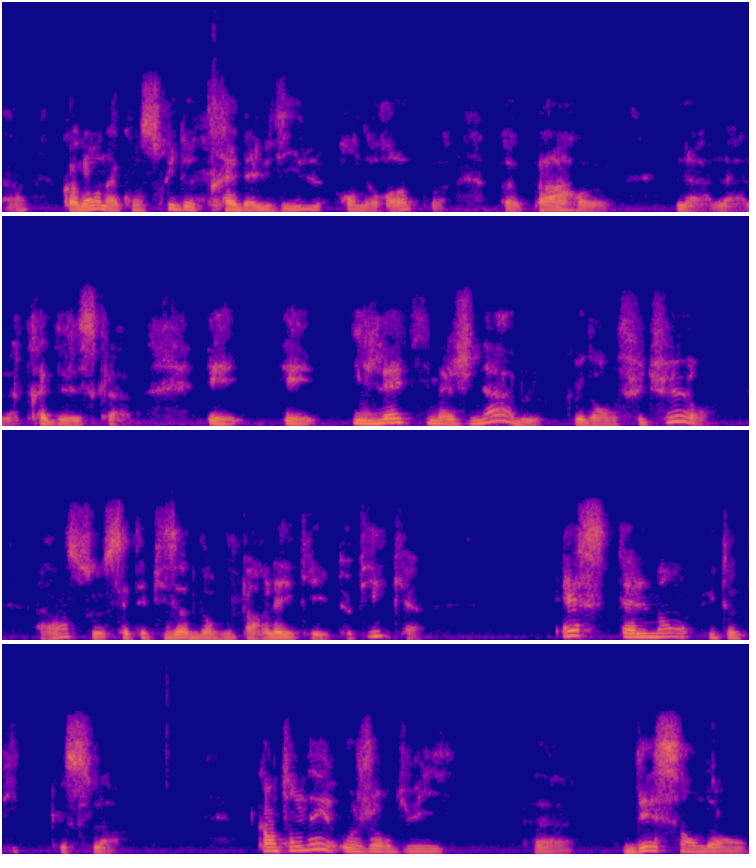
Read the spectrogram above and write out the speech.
Hein comment on a construit de très belles villes en Europe euh, par euh, la, traite des esclaves. Et, il est imaginable que dans le futur, Hein, cet épisode dont vous parlez qui est utopique, est-ce tellement utopique que cela? Quand on est aujourd'hui euh, descendant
